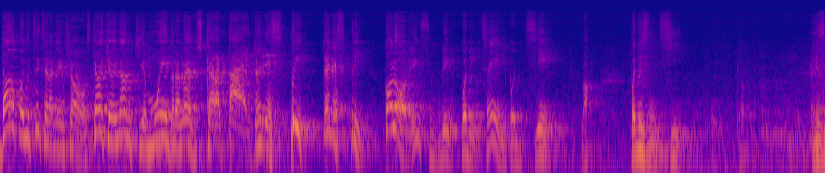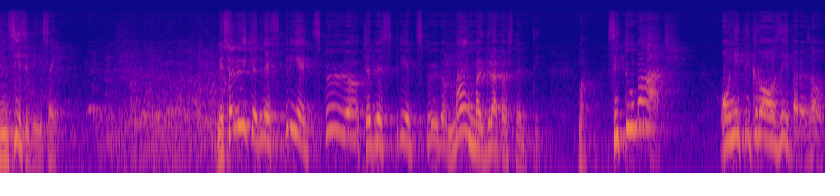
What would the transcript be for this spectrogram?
dans la politique, c'est la même chose. Quand il y a un homme qui a moindrement du caractère, de l'esprit, de l'esprit, coloré, si vous voulez, pas des saints, des politiciens, bon, pas des initiés. Les initiés, c'est des saints. Mais celui qui a de l'esprit un petit peu, qui a de l'esprit un petit peu, même malgré la personnalité, c'est too much. On est écrasé par eux autres.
